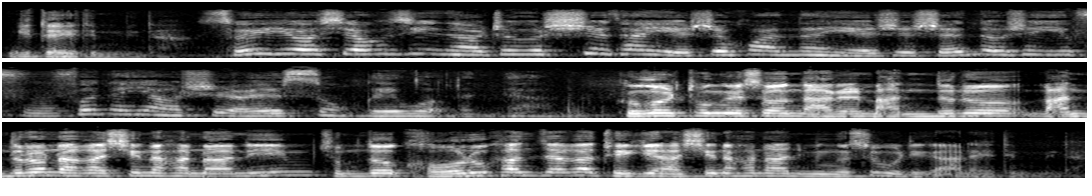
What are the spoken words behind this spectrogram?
믿어야 됩니다. 所以要相信呢，这个试探也是患难也是，神都是以福分的样式而送给我们的。 그걸 통해서 나를 만들어 만들어 나가시는 하나님, 좀 더 거룩한 자가 되게 하시는 하나님인 것을 우리가 알아야 됩니다.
